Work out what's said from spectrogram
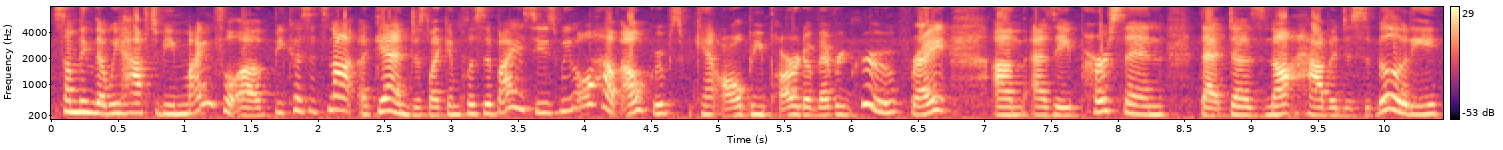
something that we have to be mindful of because it's not, again, just like implicit biases, we all have out groups. We can't all be part of every group, right? Um, as a person that does not have a disability,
